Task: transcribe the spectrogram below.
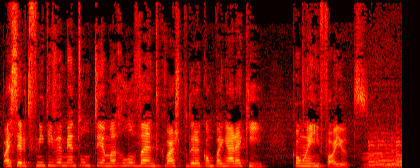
Vai ser definitivamente um tema relevante que vais poder acompanhar aqui, com a InfoYouth.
